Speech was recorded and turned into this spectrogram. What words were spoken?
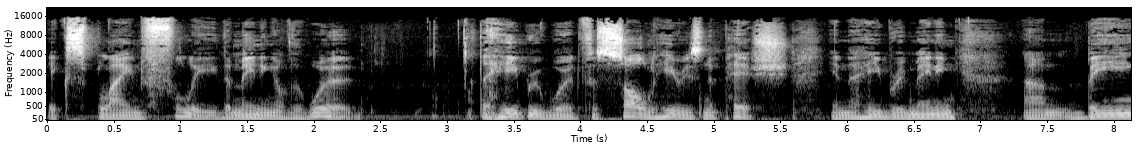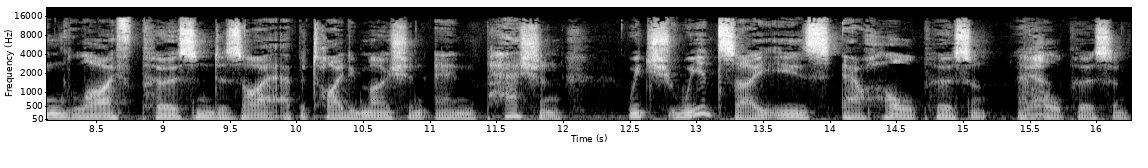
explained fully the meaning of the word. The Hebrew word for soul here is nephesh in the Hebrew, meaning um, being, life, person, desire, appetite, emotion, and passion, which we'd say is our whole person, our yeah. whole person.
